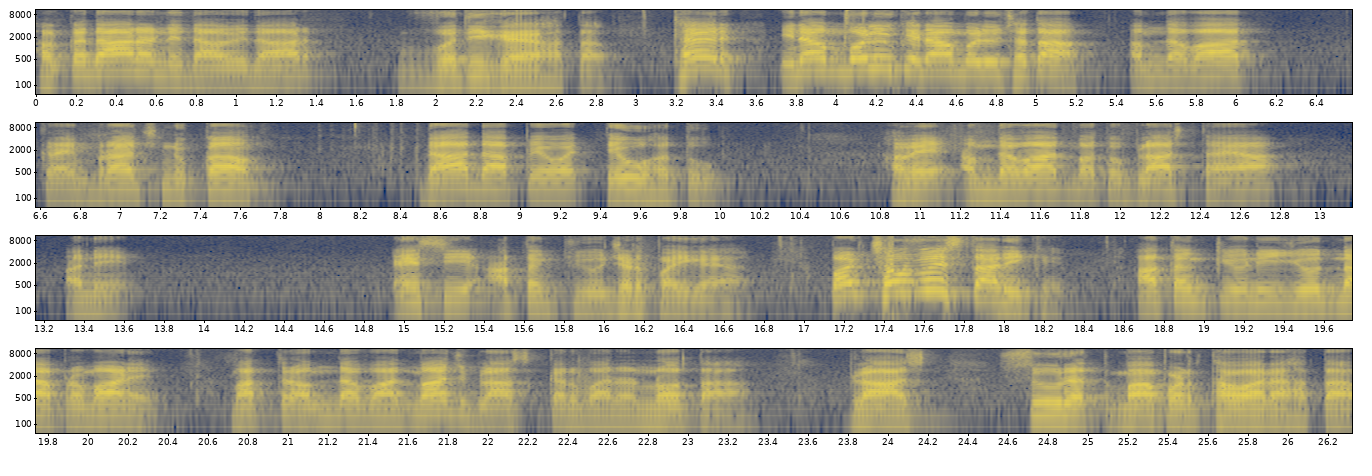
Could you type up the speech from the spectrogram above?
હકદાર અને દાવેદાર વધી ગયા હતા. ખેર, ઇનામ મળ્યું કે ના મળ્યું છતાં અમદાવાદ ક્રાઇમ બ્રાન્ચનું કામ દાદ આપે હોય તેવું હતું. હવે અમદાવાદમાં તો બ્લાસ્ટ થયા અને એંસી આતંકીઓ ઝડપાઈ ગયા. પણ છવ્વીસ તારીખે આતંકીઓની યોજના પ્રમાણે માત્ર અમદાવાદમાં જ બ્લાસ્ટ કરવાના નહોતા. બ્લાસ્ટ સુરતમાં પણ થવાના હતા.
